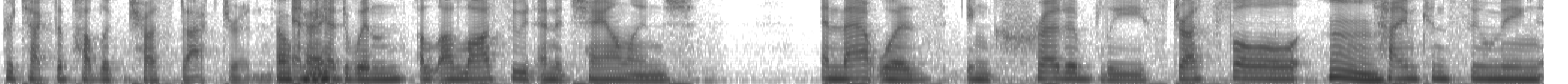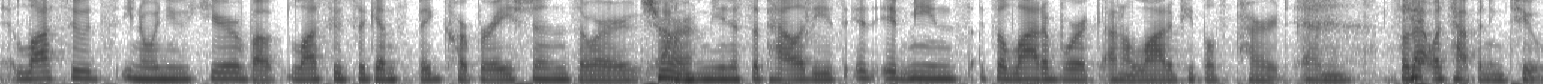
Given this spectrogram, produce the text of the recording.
protect the public trust doctrine, and we had to win a, a lawsuit and a challenge. And that was incredibly stressful, Hmm. time consuming. Lawsuits, you know, when you hear about lawsuits against big corporations or Sure. um, municipalities, it, it means it's a lot of work on a lot of people's part. And so that was happening too.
